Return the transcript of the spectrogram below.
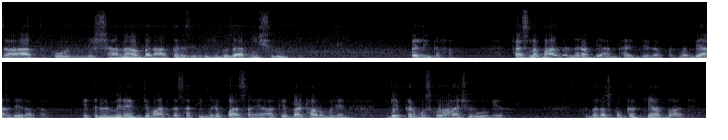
ذات کو نشانہ بنا کر زندگی گزارنی شروع کی۔ پہلی دفعہ۔ فیصلہ بعد میں میرا بیان تھا ایک جگہ پر، میں بیان دے رہا تھا۔ اتنے میں میرا ایک جماعت کا ساتھی میرے پاس آیا، آ کے بیٹھا اور مجھے دیکھ کر مسکرانا شروع ہو گیا۔ تو میں نے اس کو کہا، کیا بات ہے؟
